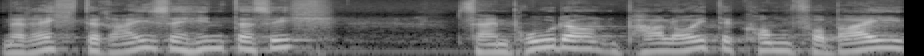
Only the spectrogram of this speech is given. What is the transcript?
eine rechte Reise hinter sich. Sein Bruder und ein paar Leute kommen vorbei.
